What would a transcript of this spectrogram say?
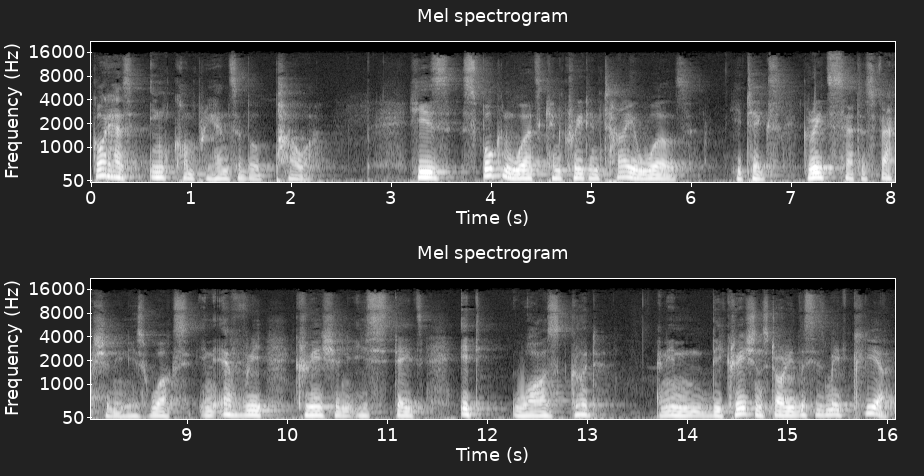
God has incomprehensible power. His spoken words can create entire worlds. He takes great satisfaction in his works. In every creation, he states, It was good. And in the creation story, this is made clear.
